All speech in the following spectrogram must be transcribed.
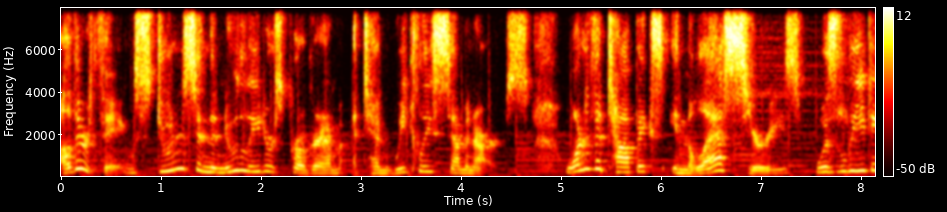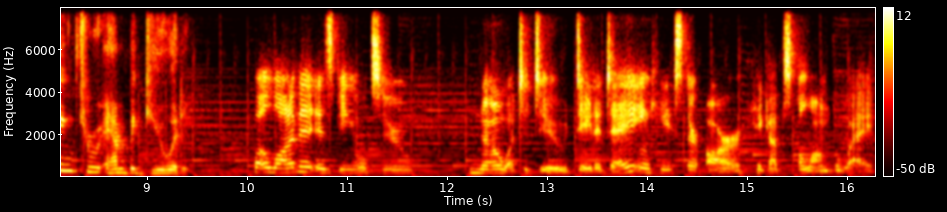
other things, students in the New Leaders program attend weekly seminars. One of the topics in the last series was leading through ambiguity. But a lot of it is being able to know what to do day to day in case there are hiccups along the way.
